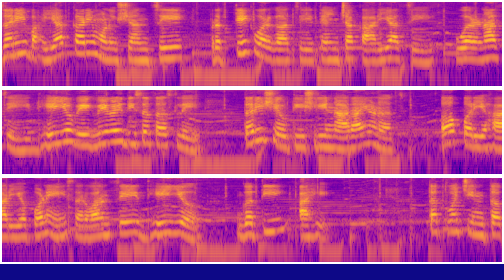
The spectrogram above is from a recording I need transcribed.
जरी बाह्यातकारी मनुष्यांचे प्रत्येक वर्गाचे त्यांच्या कार्याचे वर्णाचे ध्येय वेगवेगळे दिसत असले तरी शेवटी श्री नारायणच अपरिहार्यपणे सर्वांचे ध्येय गती आहे. तत्वचिंतक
